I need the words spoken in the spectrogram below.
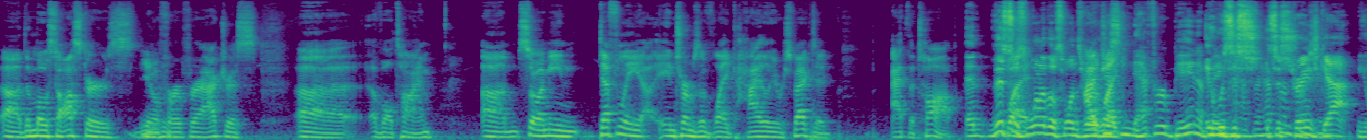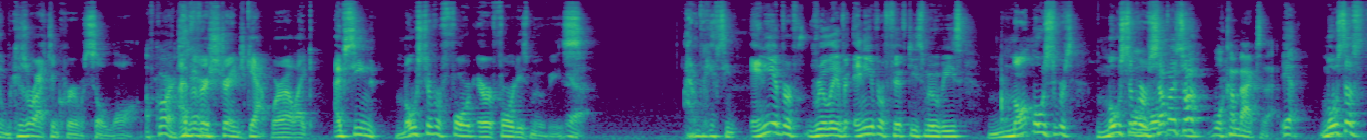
uh, the most Oscars, you Mm-hmm. know, for for actress uh, of all time. Um, so I mean, definitely in terms of like highly respected at the top. And this was one of those ones where I've like just never been a. it was a, it's a strange person. gap, you know, because her acting career was so long. Of course, I have yeah. a very strange gap where I like I've seen most of her 40, or 40s movies. Yeah. I don't think I've seen any of her really of any of her 50s movies. Mo- Most of her most of Well, her we'll, stuff I saw. we'll come back to that. Yeah, most of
